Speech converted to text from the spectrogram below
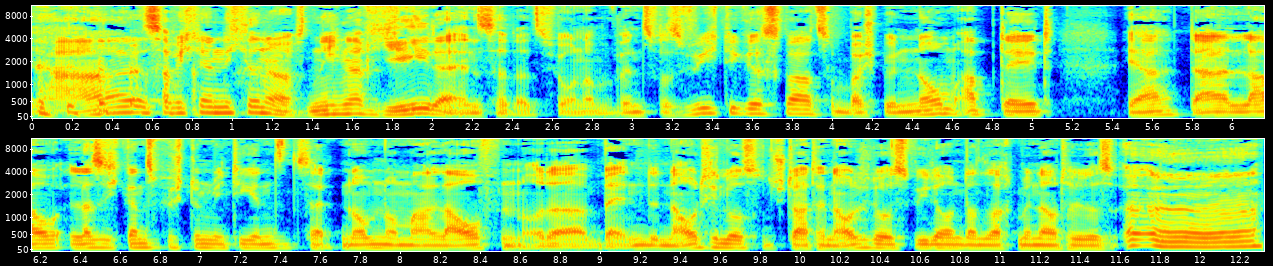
Ja, das habe ich ja nicht gemacht. Nicht nach jeder Installation. Aber wenn es was Wichtiges war, zum Beispiel GNOME-Update, ja, da lasse ich ganz bestimmt nicht die ganze Zeit GNOME normal laufen oder beende Nautilus und starte Nautilus wieder und dann sagt mir Nautilus, äh,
